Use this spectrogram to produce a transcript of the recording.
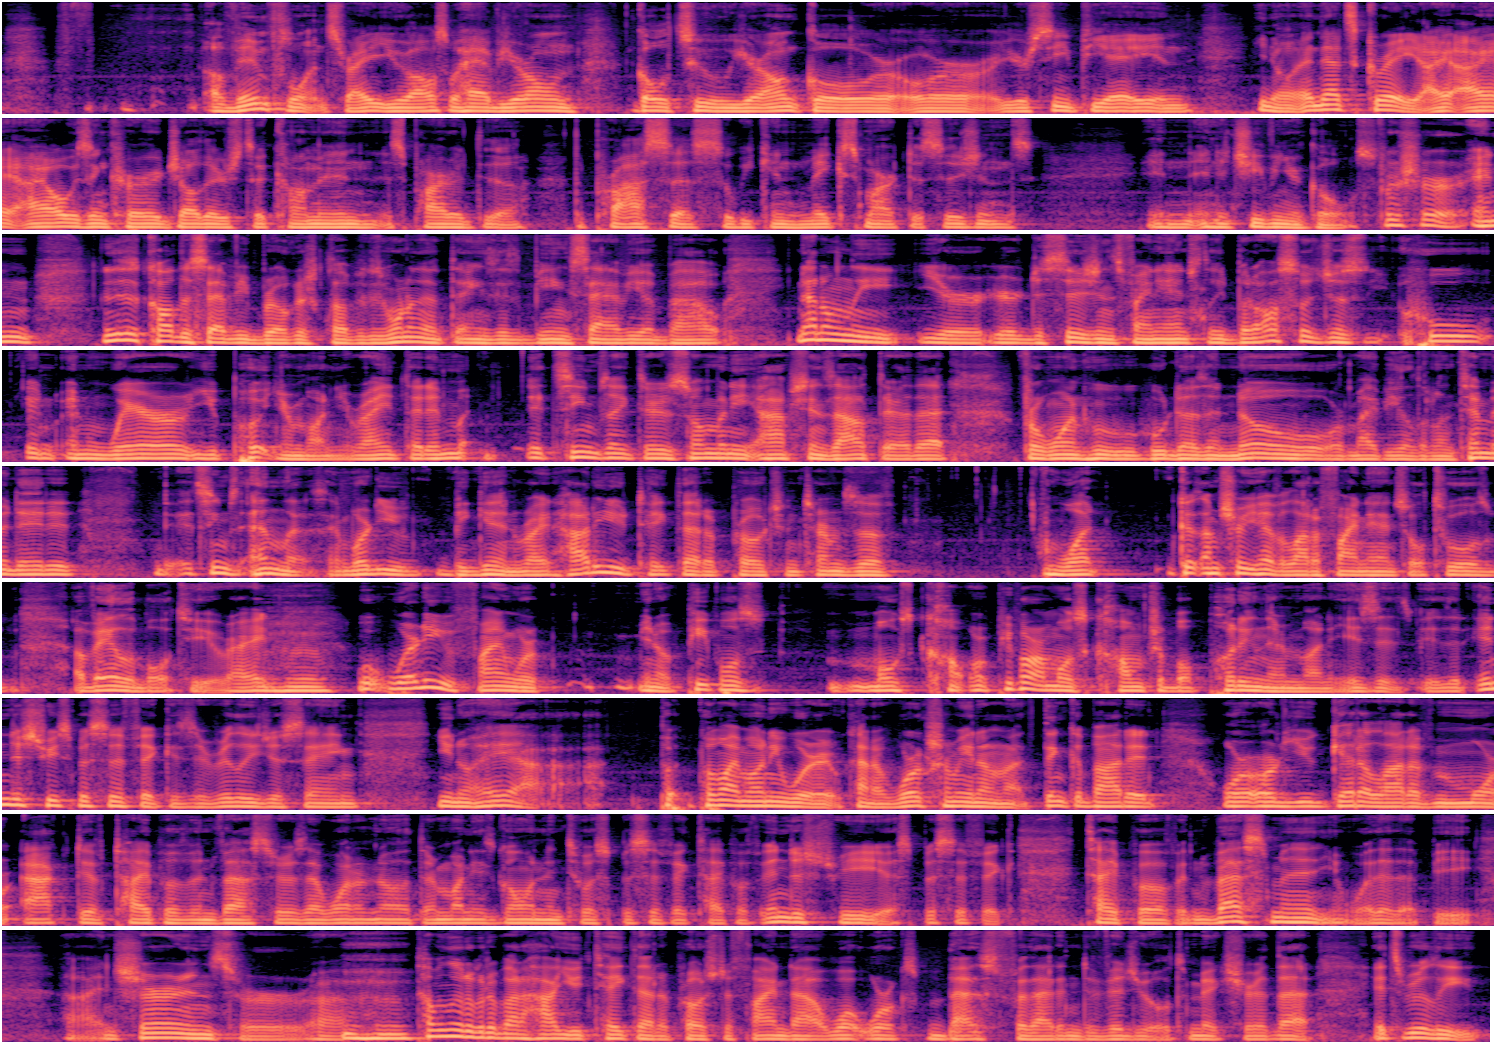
of influence, right? You also have your own go-to, your uncle or, or your CPA, and you know, and that's great. I, I, I always encourage others to come in as part of the the process so we can make smart decisions in, in achieving your goals. For sure. And this is called the Savvy Brokers Club because one of the things is being savvy about not only your, your decisions financially, but also just who and, and where you put your money, right? That it, it seems like there's so many options out there that for one who, who doesn't know or might be a little intimidated, it seems endless. And where do you begin, right? How do you take that approach in terms of what because I'm sure you have a lot of financial tools available to you, right? Mm-hmm. Where do you find where you know people's most com- or people are most comfortable putting their money? Is it is it industry specific? Is it really just saying, you know, hey, I, put put my money where it kind of works for me and I'm not think about it, or or do you get a lot of more active type of investors that want to know that their money is going into a specific type of industry, a specific type of investment, you know, whether that be uh, insurance or uh, mm-hmm. tell me a little bit about how you take that approach to find out what works best for that individual to make sure that it's really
